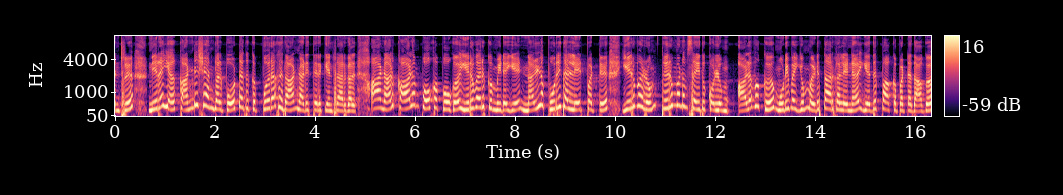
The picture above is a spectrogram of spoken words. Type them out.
என்று நிறைய கண்டிஷன்கள் போட்டதுக்கு பிறகுதான் நடித்திருக்கின்றார்கள். ஆனால் காலம் போக போக இருவருக்கும் இடையே நல்ல புரிதல் ஏற்பட்டு இருவரும் திருமணம் செய்து கொள்ளும் அளவுக்கு முடிவையும் எடுத்தார்கள் என எதிர்பார்க்கப்பட்டதாக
